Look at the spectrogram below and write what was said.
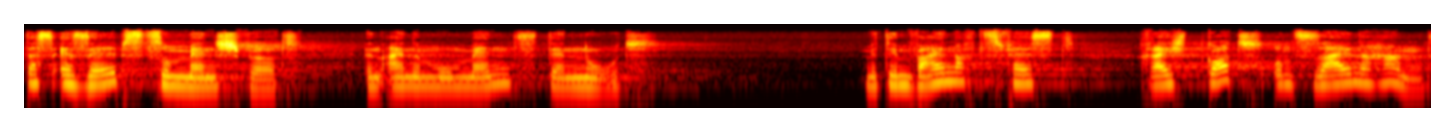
dass er selbst zum Mensch wird in einem Moment der Not. Mit dem Weihnachtsfest reicht Gott uns seine Hand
